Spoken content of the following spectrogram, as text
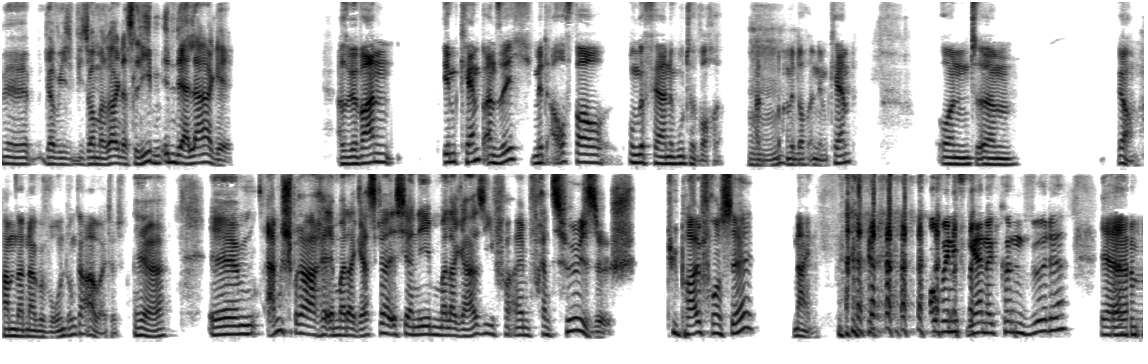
äh, ja, wie, wie soll man sagen, das Leben in der Lage? Also wir waren im Camp an sich mit Aufbau ungefähr eine gute Woche. Also Mhm. waren wir doch in dem Camp und ähm, ja, haben dann da gewohnt und gearbeitet. Ja. Ähm, Amtssprache in Madagaskar ist ja neben Malagasy vor allem Französisch. Tu parles français? Nein, auch wenn ich es gerne können würde, ja. ähm,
